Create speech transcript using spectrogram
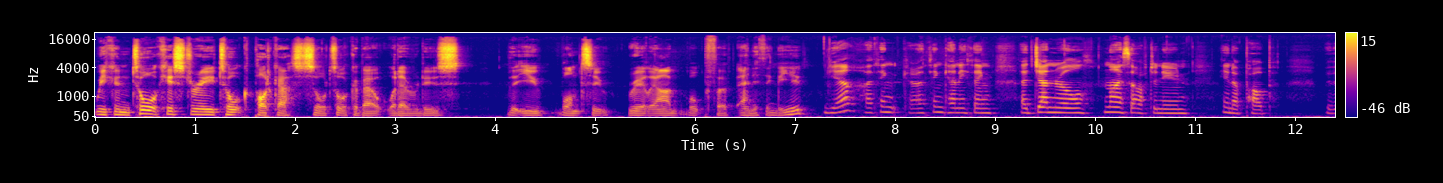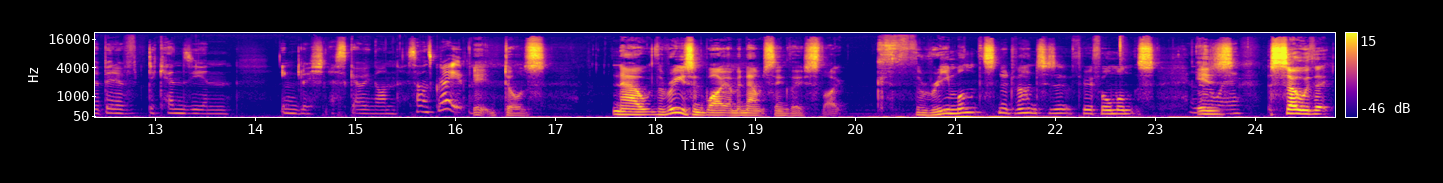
We can talk history, talk podcasts, or talk about whatever it is that you want to. Really, I'm up for anything. Are you? Yeah, I think I think anything. A general nice afternoon in a pub with a bit of Dickensian Englishness going on. Sounds great. It does. Now, the reason why I'm announcing this like three months in advance, is it three or four months? Is way. so that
